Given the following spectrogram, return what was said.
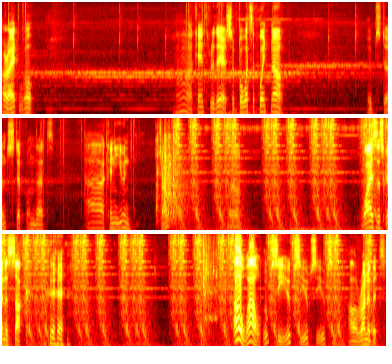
Alright, well... Oh, I came through there, so, but what's the point now? Oops, don't step on that. Ah, can you even jump? No. Why is this gonna suck? oh, wow! Oopsie, oopsie, oopsie, oopsie. I'll run a bit.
